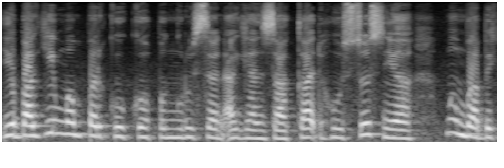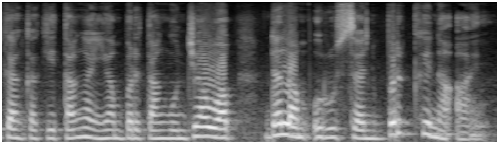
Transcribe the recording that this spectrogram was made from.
ia bagi memperkukuh pengurusan agian zakat khususnya membabitkan kaki tangan yang bertanggungjawab dalam urusan berkenaan.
